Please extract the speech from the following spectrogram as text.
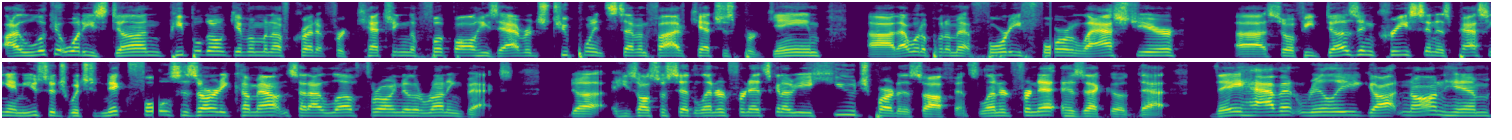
I look at what he's done. People don't give him enough credit for catching the football. He's averaged 2.75 catches per game. Uh, that would have put him at 44 last year. Uh, so if he does increase in his passing game usage, which Nick Foles has already come out and said, I love throwing to the running backs. Uh, he's also said Leonard Fournette's going to be a huge part of this offense. Leonard Fournette has echoed that. They haven't really gotten on him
